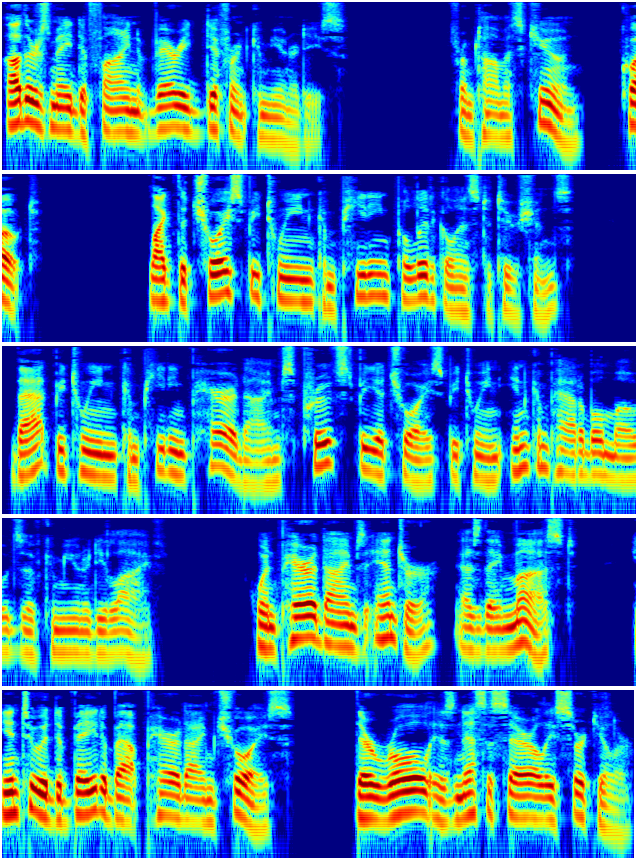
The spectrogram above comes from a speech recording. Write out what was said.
others may define very different communities. From Thomas Kuhn, quote, Like the choice between competing political institutions, that between competing paradigms proves to be a choice between incompatible modes of community life. When paradigms enter, as they must, into a debate about paradigm choice, their role is necessarily circular.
